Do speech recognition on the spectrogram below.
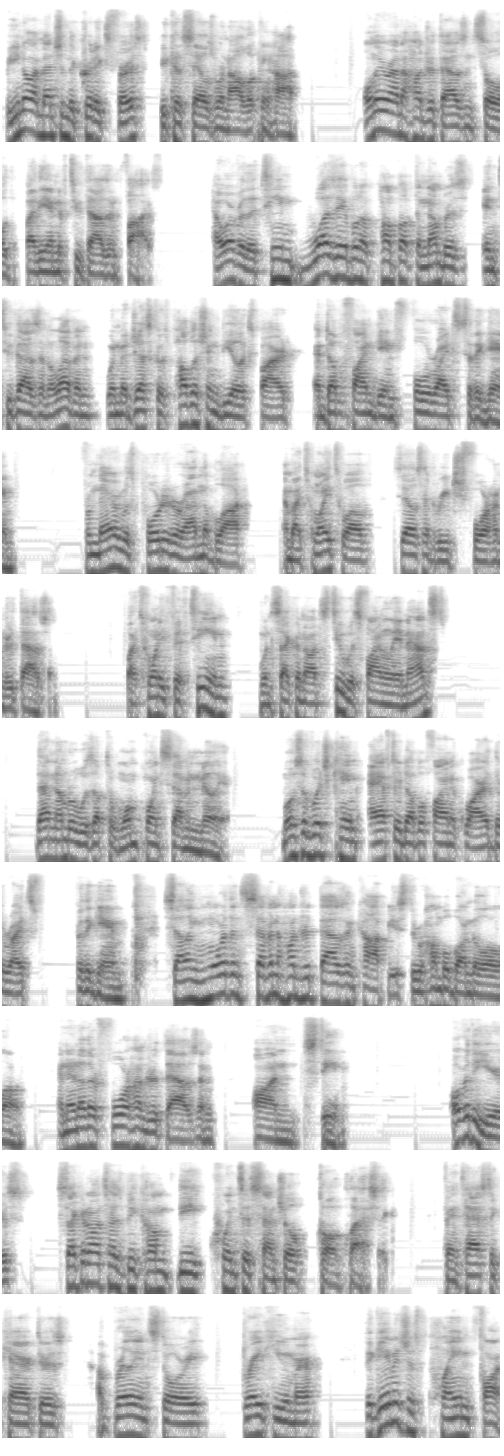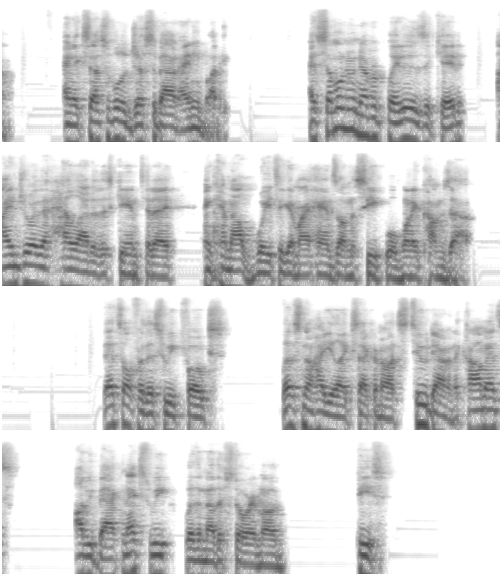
But you know, I mentioned the critics first because sales were not looking hot. Only around 100,000 sold by the end of 2005. However, the team was able to pump up the numbers in 2011 when Majesco's publishing deal expired and Double Fine gained full rights to the game. From there, it was ported around the block, and by 2012, sales had reached 400,000. By 2015, when Psychonauts 2 was finally announced, that number was up to 1.7 million, most of which came after Double Fine acquired the rights for the game, selling more than 700,000 copies through Humble Bundle alone, and another 400,000 on Steam. Over the years, Psychonauts has become the quintessential cult classic. Fantastic characters, a brilliant story, great humor. The game is just plain fun and accessible to just about anybody. As someone who never played it as a kid, I enjoy the hell out of this game today and cannot wait to get my hands on the sequel when it comes out. That's all for this week, folks. Let us know how you like Psychonauts 2 down in the comments. I'll be back next week with another story mode. Peace.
